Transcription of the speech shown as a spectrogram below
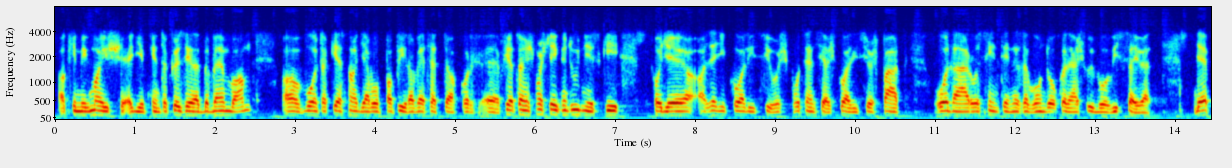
aki még ma is egyébként a közéletben ben van, a, volt, aki ezt nagyjából papírra vetette akkor e, fiatal, és most egyébként úgy néz ki, hogy e, az egyik koalíciós, potenciális koalíciós párt oldaláról szintén ez a gondolkodás újból visszajött. De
